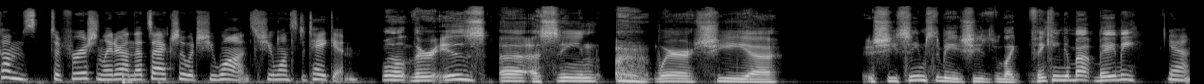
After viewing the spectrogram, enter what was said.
comes to fruition later on. That's actually what she wants. She wants to take him. Well, there is uh, a scene where she uh, she seems to be she's like thinking about baby, Yeah,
